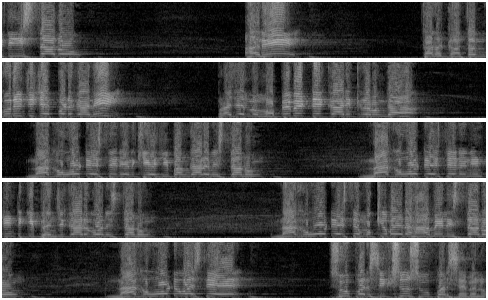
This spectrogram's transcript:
ఇది ఇస్తాను అని తన గతం గురించి చెప్పడు కానీ ప్రజలను మభ్యపెట్టే కార్యక్రమంగా నాకు ఓటేస్తే నేను కేజీ బంగారం ఇస్తాను. నాకు ఓటేస్తే నేను ఇంటింటికి బెంచ్ కారు కొనిస్తాను. నాకు ఓటేస్తే ముఖ్యమైన హామీలు ఇస్తాను. నాకు ఓటు వస్తే సూపర్ సిక్స్ సూపర్ సెవెన్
